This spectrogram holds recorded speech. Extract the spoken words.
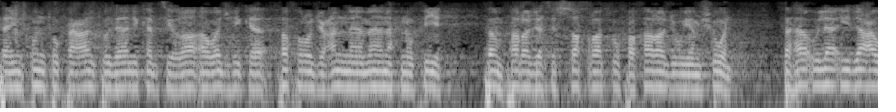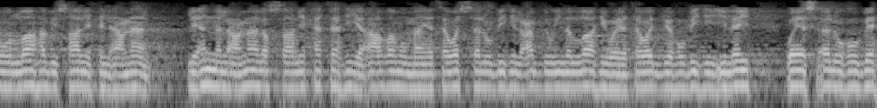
فإن كنت فعلت ذلك ابتغاء وجهك فافرج عنا ما نحن فيه. فانفرجت الصخرة فخرجوا يمشون. فهؤلاء دعوا الله بصالح الأعمال لأن الأعمال الصالحة هي أعظم ما يتوسل به العبد إلى الله ويتوجه به إليه ويسأله به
